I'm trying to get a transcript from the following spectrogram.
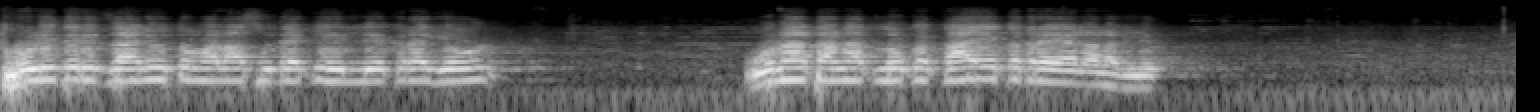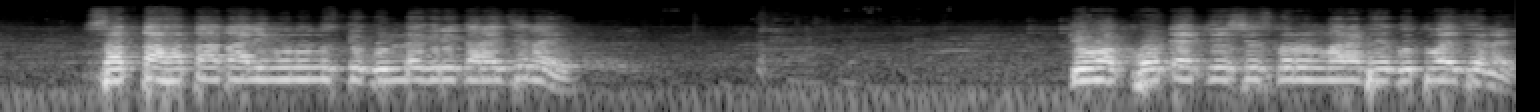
थोडी तरी जाणीव तुम्हाला असू द्या की हे लेकरं घेऊन उन्हातानात लोक काय एकत्र यायला लागलेत? सत्ता हातात आली म्हणून नुसती गुंडगिरी करायची नाही. किंवा खोट्या केसेस करून मराठे गुंतवायचे नाही.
